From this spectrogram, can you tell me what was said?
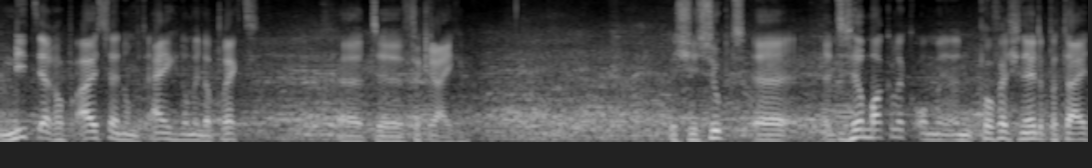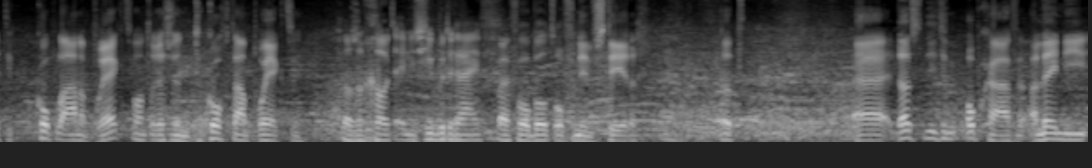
niet erop uit zijn om het eigendom in dat project te verkrijgen. Dus je zoekt, uh, het is heel makkelijk om een professionele partij te koppelen aan een project, want er is een tekort aan projecten. Zoals een groot energiebedrijf. Bijvoorbeeld, of een investeerder. Dat, uh, dat is niet een opgave. Alleen die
